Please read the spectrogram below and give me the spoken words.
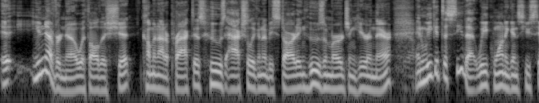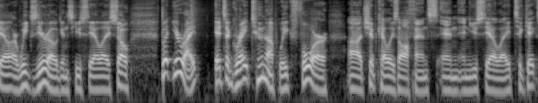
It, you never know with all this shit coming out of practice who's actually going to be starting, who's emerging here and there, and we get to see that week one against UCLA or week zero against UCLA. So, but you're right. It's a great tune-up week for uh, Chip Kelly's offense and, and UCLA to get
